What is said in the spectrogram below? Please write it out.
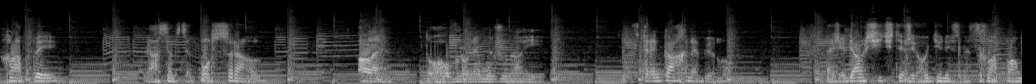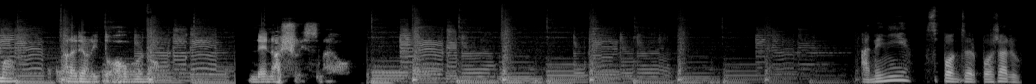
Chlapi, já jsem se posral, ale to hovno nemůžu najít. No v trenkách nebylo. Takže další čtyři hodiny jsme s chlapama hledali to hovno. Nenašli jsme ho. A nyní sponzor pořadu.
